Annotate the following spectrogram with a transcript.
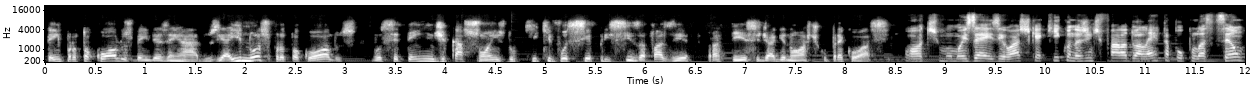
têm protocolos bem desenhados. E aí, nos protocolos, você tem indicações do que, que você precisa fazer para ter esse diagnóstico precoce. Ótimo, Moisés. Eu acho que aqui, quando a gente fala do alerta à população,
